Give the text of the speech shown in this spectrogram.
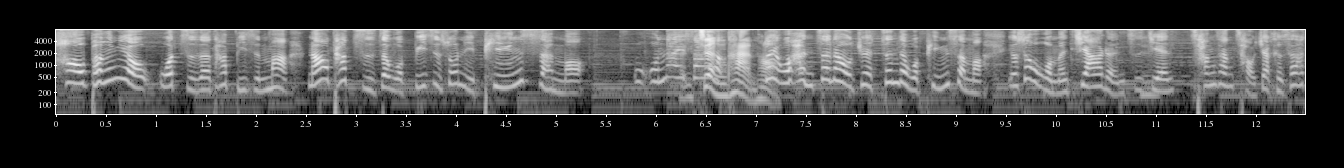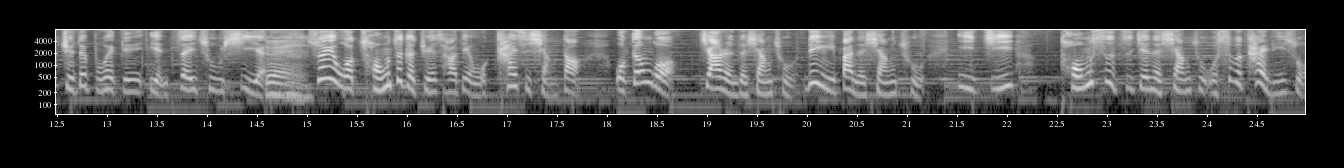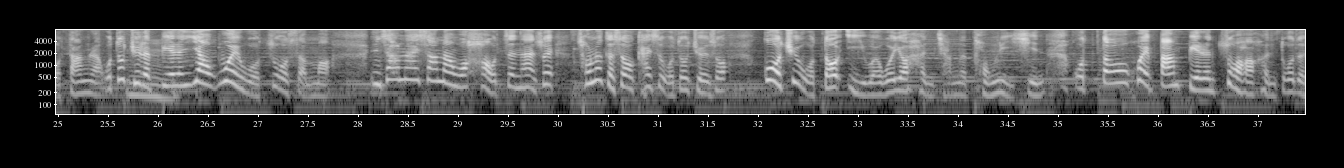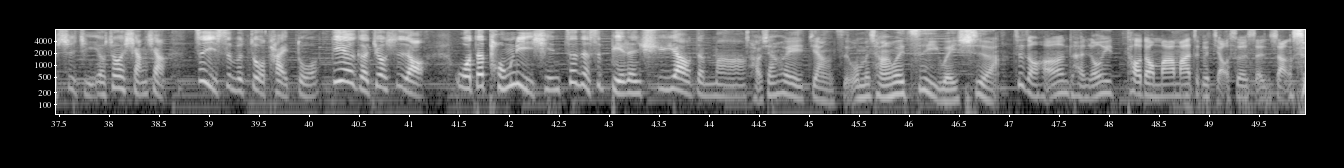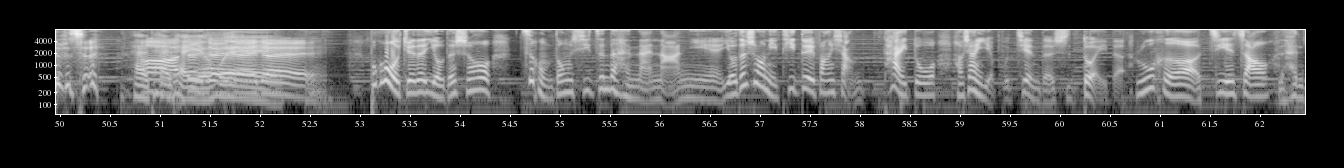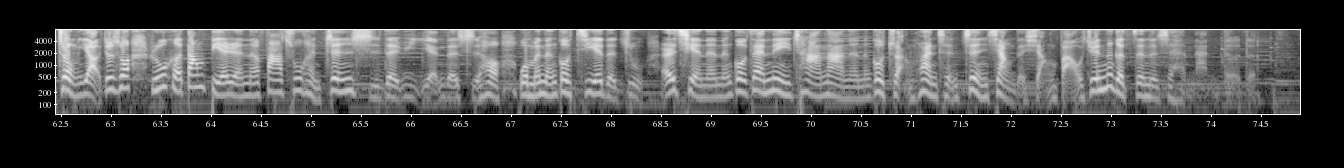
好朋友，我指着他鼻子骂，然后他指着我鼻子说：“你凭什么？”我我那一很刹那震撼哈。对我很震撼，我觉得真的，我凭什么？有时候我们家人之间嗯常常吵架，可是他绝对不会给你演这一出戏耶。对，所以我从这个觉察点，我开始想到我跟我家人的相处、另一半的相处，以及同事之间的相处，我是不是太理所当然？我都觉得别人要为我做什么。你知道那一刹那我好震撼，所以从那个时候开始，我都觉得说，过去我都以为我有很强的同理心，我都会帮别人做好很多的事情。有时候想想自己是不是做太多。第二个就是哦，我的同理心真的是别人需要的吗？好像会这样子，我们常常会自以为是啊，这种好像很容易套到妈妈这个角色身上，是不是？还有啊太太也会，对对不过我觉得有的时候这种东西真的很难拿捏，有的时候你替对方想太多，好像也不见得是对的。如何接招很重要，就是说如何当别人呢发出很真实的语言的时候，我们能够接得住，而且呢能够在那一刹那呢能够转换成正向的想法，我觉得那个真的是很难得的。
